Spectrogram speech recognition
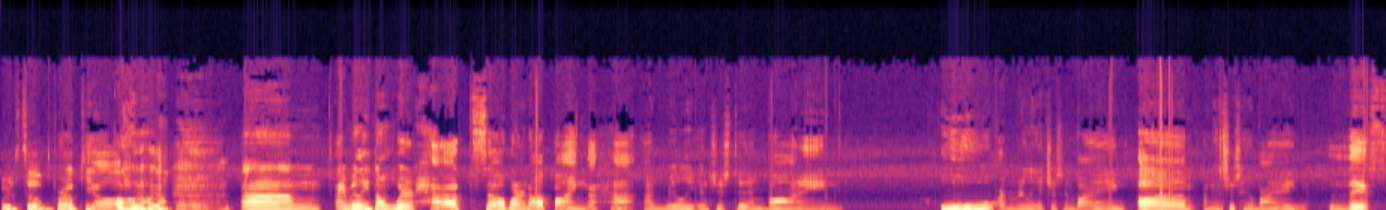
we're so broke, y'all. um, I really don't wear hats, so we're not buying the hat. I'm really interested in buying. Ooh, I'm really interested in buying. Um, I'm interested in buying this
